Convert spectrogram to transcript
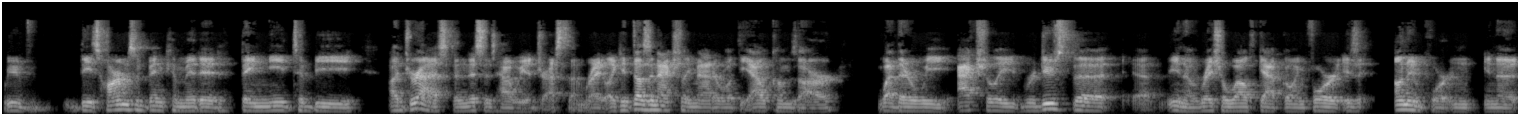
We've these harms have been committed. They need to be addressed and this is how we address them right? Like it doesn't actually matter what the outcomes are whether we actually reduce the uh, you know racial wealth gap going forward is unimportant in a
